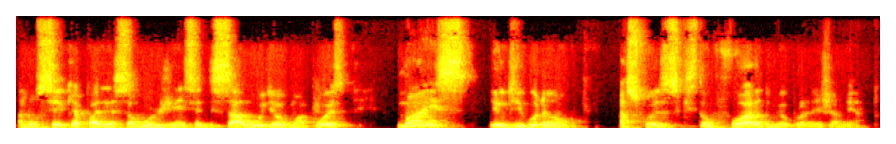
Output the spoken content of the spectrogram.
a não ser que apareça uma urgência de saúde, alguma coisa, mas eu digo não às coisas que estão fora do meu planejamento.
